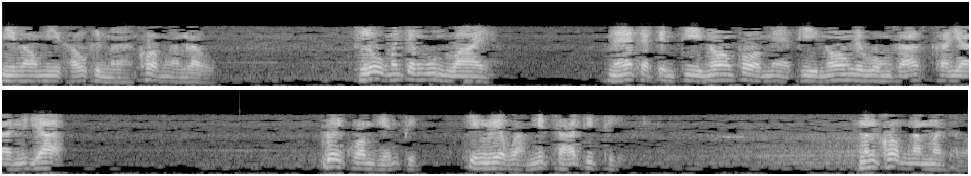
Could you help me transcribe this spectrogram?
มีเรามีเขาขึ้นมา ครอบงำเรา โลกมันจังวุ่นวาย แม้แต่เป็นพี่น้องพ่อแม่พี่น้องในวงศาคยานิญาตด้วยความเห็นผิด จึงเรียกว่ามิจฉาทิฏฐิ มันครอบงำมาตลอด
